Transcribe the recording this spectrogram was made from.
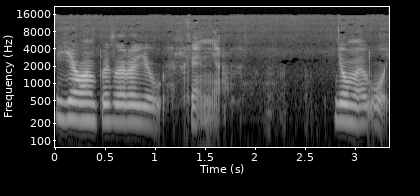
Y ya va a empezar a llover. Genial. Yo me voy.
